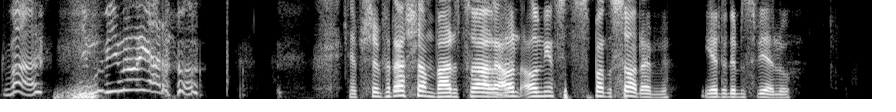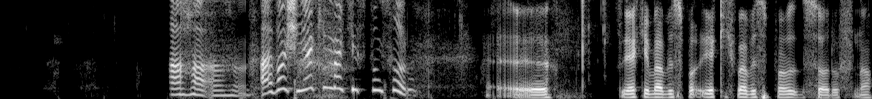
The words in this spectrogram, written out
Kurwa, nie mówimy o Jaro. Ja przepraszam bardzo, ale on, on jest sponsorem. Jednym z wielu. Aha, aha. A właśnie, jaki macie sponsorów? Eee, jakie mamy spo, jakich mamy sponsorów, no.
